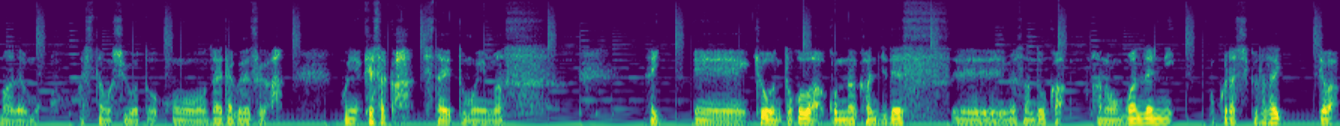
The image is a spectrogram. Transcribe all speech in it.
まあでも、明日も仕事、在宅ですが、今夜、今朝か、したいと思います。はい。えー、今日のところはこんな感じです。えー、皆さんどうか、あの、ご安全にお暮らしください。では。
